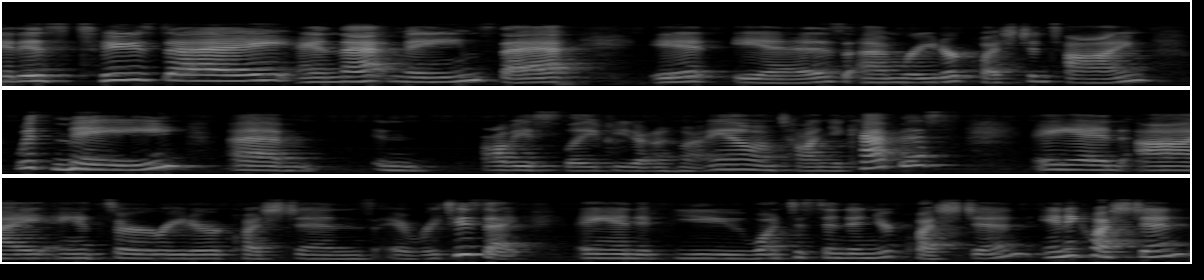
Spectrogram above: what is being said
It is Tuesday, and that means that it is um, reader question time with me. Um, and obviously, if you don't know who I am, I'm Tonya Kappes, and I answer reader questions every Tuesday. And if you want to send in your question, any question,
